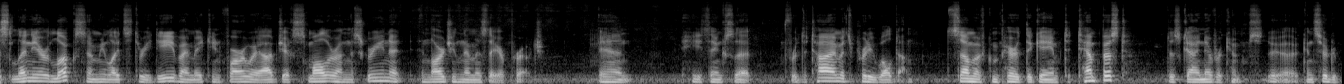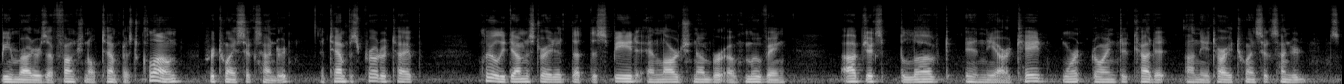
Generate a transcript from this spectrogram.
Its linear look simulates 3D by making faraway objects smaller on the screen and enlarging them as they approach. And he thinks that for the time it's pretty well done. Some have compared the game to Tempest. This guy never cons- uh, considered Beam Rider as a functional Tempest clone for 2600. The Tempest prototype clearly demonstrated that the speed and large number of moving objects beloved in the arcade weren't going to cut it on the Atari 2600's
